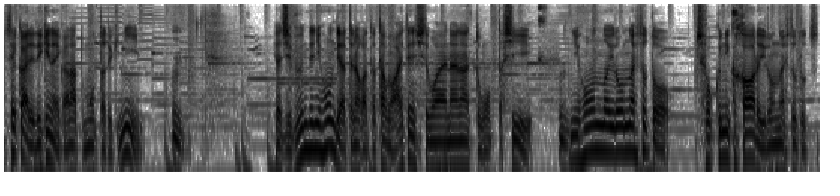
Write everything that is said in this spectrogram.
世界でできないかなと思った時に、うん。いや自分で日本でやってなかったら多分相手にしてもらえないなと思ったし、うん。日本のいろんな人と食に関わるいろんな人とつ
